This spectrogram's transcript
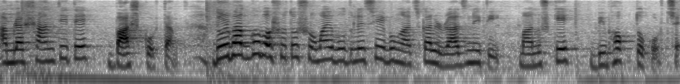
আমরা শান্তিতে বাস করতাম। দুর্ভাগ্যবশত সময় বদলেছে এবং আজকাল রাজনীতি মানুষকে বিভক্ত করছে।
